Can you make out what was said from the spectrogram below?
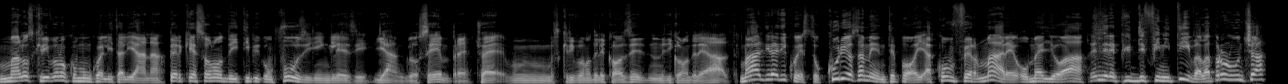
Ma lo scrivono comunque all'italiana, perché sono dei tipi confusi gli inglesi, gli anglo, sempre, cioè mm, scrivono delle cose e ne dicono delle altre. Ma al di là di questo, curiosamente poi a confermare, o meglio a rendere più definitiva la pronuncia,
